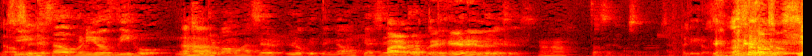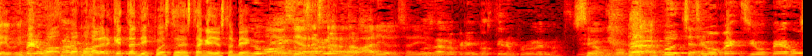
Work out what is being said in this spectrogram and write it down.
No, sí, sí. Estados Unidos dijo, nosotros Ajá. vamos a hacer lo que tengamos que hacer Para, para, proteger los el. intereses. Ajá. Entonces, no sé, no sé, es peligroso. Peligroso. Sí. Pero, Va- o sea, vamos a ver qué tan dispuestos están ellos también. Lo- No, gringos sí arrestaron a varios ahí. O sea, los gringos tienen problemas. O Sí. sea, vos ves- si, vos ves, si vos ves un no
